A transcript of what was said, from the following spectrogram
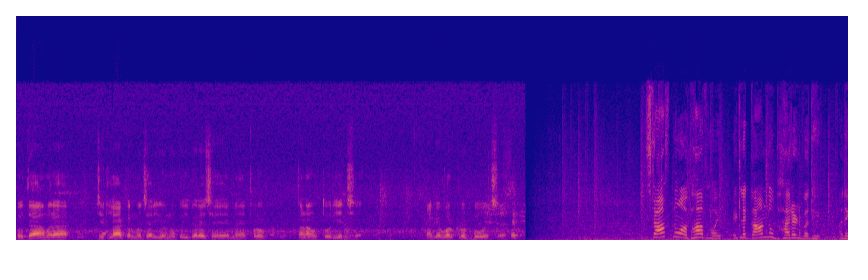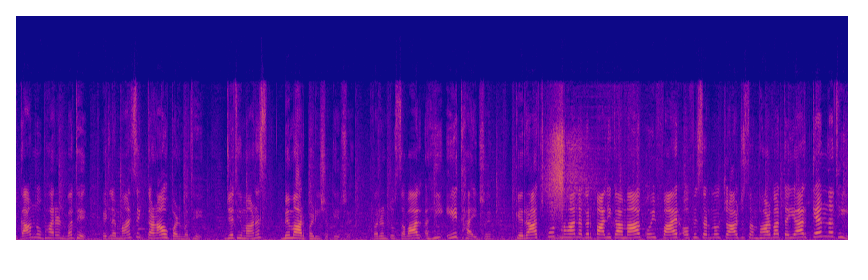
બધા અમારા જેટલા કર્મચારીઓ નોકરી કરે છે, એમે થોડોક તણાવ તો રહે જ છે, કારણ કે વર્કલોડ બહુ જ છે. સ્ટાફનો અભાવ હોય એટલે કામનું ભારણ વધે અને કામનું ભારણ વધે એટલે માનસિક તણાવ પણ વધે, જેથી માણસ બીમાર પડી શકે છે. પરંતુ સવાલ અહીં એ થાય છે કે રાજકોટ મહાનગરપાલિકામાં કોઈ ફાયર ઓફિસરનો ચાર્જ સંભાળવા તૈયાર કેમ નથી?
